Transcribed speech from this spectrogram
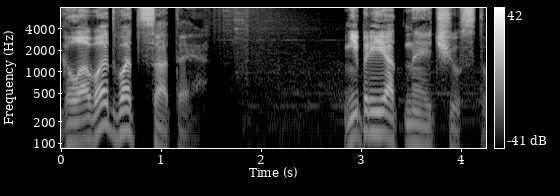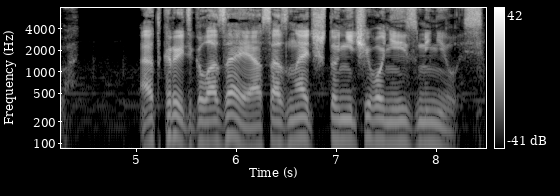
Глава 20. Неприятное чувство. Открыть глаза и осознать, что ничего не изменилось.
